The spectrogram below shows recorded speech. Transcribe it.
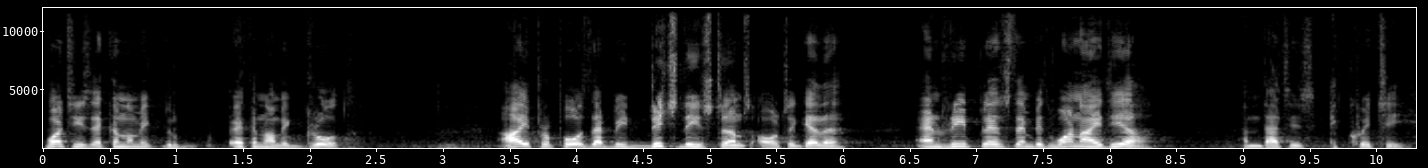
What is economic, economic growth? I propose that we ditch these terms altogether and replace them with one idea and that is equity,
